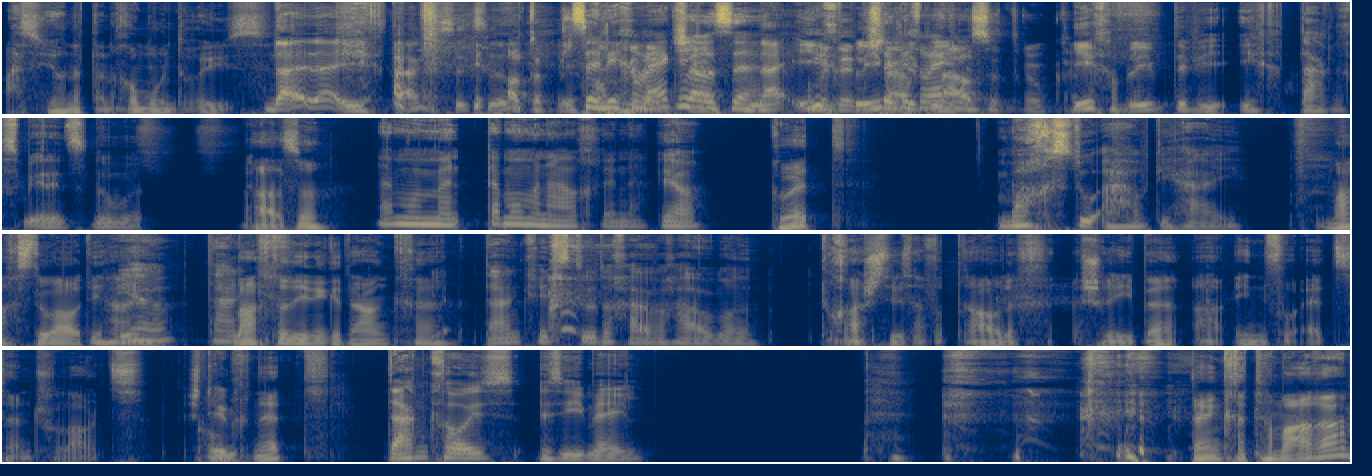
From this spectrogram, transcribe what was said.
Also Jonathan, komm unter uns. Nein, nein, ich denke es jetzt nur. Ich, Soll ich weglassen? nein, Ich ich bleibe bleibe dabei. ich bleib dabei. Ich denke es mir jetzt nur. Also, Das muss man, das muss man auch können. Ja. gut. Machst du auch die Hei? Machst du auch die Heim? Ja, danke. Mach dir deine Gedanken. Ja, danke jetzt du doch einfach auch mal. Du kannst uns auch vertraulich schreiben an info at centralarts. Stimmt. Danke uns ein E-Mail. Danke, Tamara.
